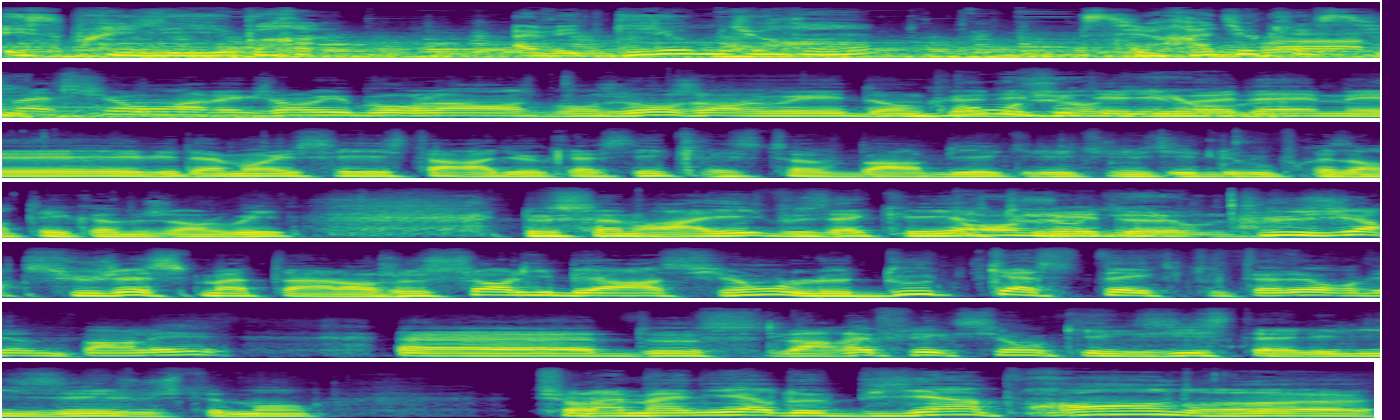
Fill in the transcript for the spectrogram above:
Esprit libre avec Guillaume Durand sur Radio Classique. Passion avec Jean-Louis Bourlange. Bonjour Jean-Louis, donc euh, Bonjour, député du Guillaume. Modem et évidemment essayiste à Radio Classique. Christophe Barbier, qu'il est inutile de vous présenter comme Jean-Louis. Nous sommes ravis de vous accueillir tous Bonjour, les deux. Guillaume. Plusieurs sujets ce matin. Alors je sors Libération, le doute Castex. Tout à l'heure, on vient de parler euh, de la réflexion qui existe à l'Élysée justement sur la manière de bien prendre euh,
